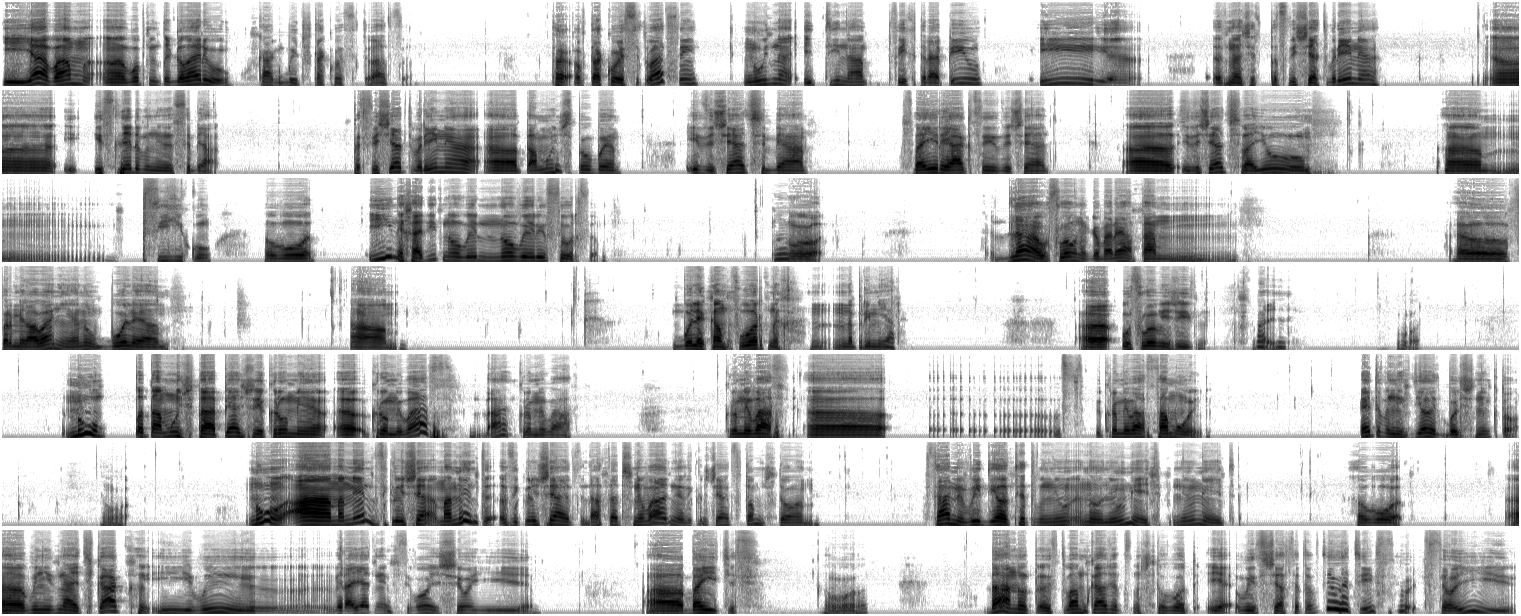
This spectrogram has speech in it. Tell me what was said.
И я вам, э, в общем-то, говорю, как быть в такой ситуации. Та в такой ситуации нужно идти на психотерапию и, э, значит, посвящать время э, исследованию себя. Посвящать время э, тому, чтобы изучать себя, свои реакции изучать, э, изучать свою э, психику, вот, и находить новые, новые ресурсы. Вот. Для, условно говоря, там э, формирования, ну, более более комфортных, например, э, условий жизни своей. Вот. Ну, потому что, опять же, кроме, э, кроме вас, да, кроме вас, кроме вас, э, кроме вас самой, этого не сделает больше никто. Вот. Ну, а момент, заключа, момент заключается, достаточно важный, заключается в том, что сами вы делать этого не, ну, не умеете, не умеете. Вот. А вы не знаете как, и вы, вероятнее всего, еще и а, боитесь. Вот. Да, ну, то есть вам кажется, что вот и вы сейчас это сделаете, и все, и, все, и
